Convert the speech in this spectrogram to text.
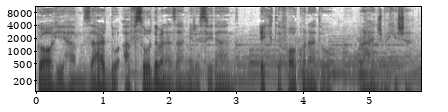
گاهی هم زرد و افسرده به نظر می رسیدند اکتفا کند و رنج بکشد.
